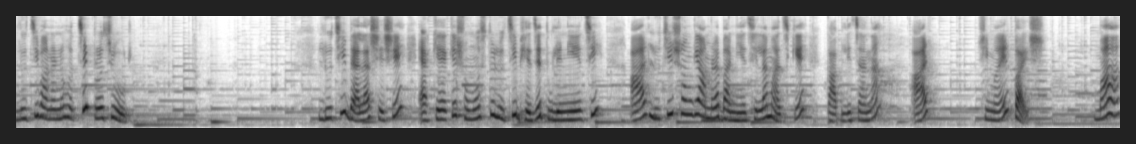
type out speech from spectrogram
লুচি বানানো হচ্ছে প্রচুর। লুচি বেলা শেষে একে একে সমস্ত লুচি ভেজে তুলে নিয়েছি। আর লুচির সঙ্গে আমরা বানিয়েছিলাম আজকে কাবলি চানা আর সিমাইয়ের পায়েস। মা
